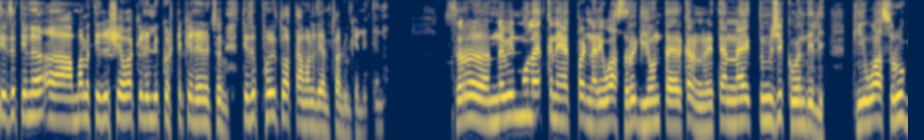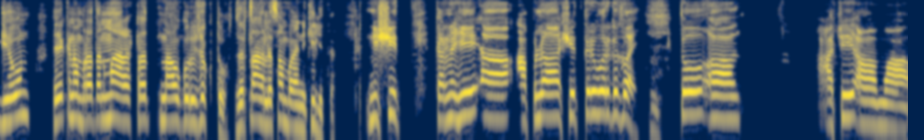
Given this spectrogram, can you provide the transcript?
त्याचं त्यानं आम्हाला त्याची सेवा केलेली कष्ट केलेलं त्याचं फळ तो आता आम्हाला द्यायला चालू केलं त्यानं. सर नवीन मुलं आहेत का नाही पडणारी वासरं घेऊन तयार करणारे. त्यांना एक तुम्ही शिकवण दिली की वासरू घेऊन एक नंबरात आणि महाराष्ट्रात नाव करू शकतो जर चांगल्या सांभाळणी केली तर. निश्चित. कारण हे अं, आपला शेतकरी वर्ग जो आहे. तो अं, अशी म-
